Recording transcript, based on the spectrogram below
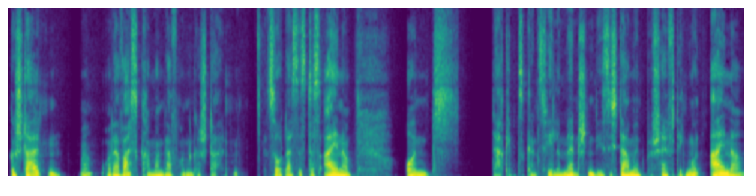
gestalten? Ja? Oder was kann man davon gestalten? So, das ist das eine. Und da gibt es ganz viele Menschen, die sich damit beschäftigen. Und einer,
